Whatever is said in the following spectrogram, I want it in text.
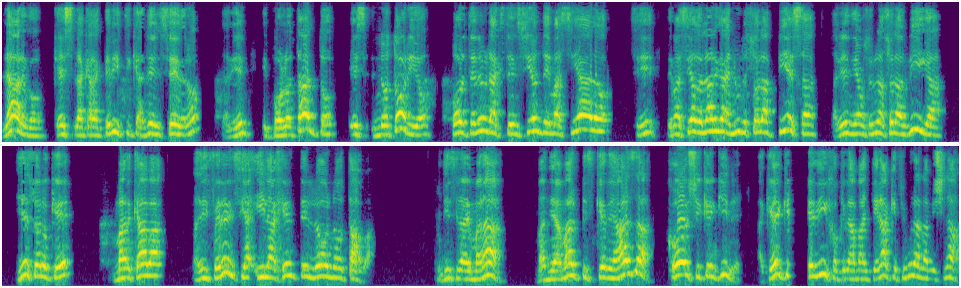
largo, que es la característica del cedro, ¿está bien? Y por lo tanto es notorio por tener una extensión demasiado, ¿sí? demasiado larga en una sola pieza, también digamos en una sola viga, y eso es lo que marcaba la diferencia y la gente lo notaba. Dice la Gemara, mande amar pisque de Shiken Aquel que dijo que la malterá que figura en la Mishnah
